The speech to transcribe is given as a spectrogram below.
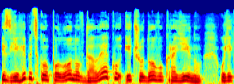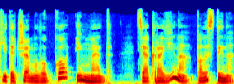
із єгипетського полону в далеку і чудову країну, у якій тече молоко і мед. Ця країна, Палестина,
